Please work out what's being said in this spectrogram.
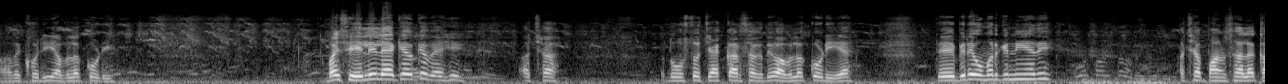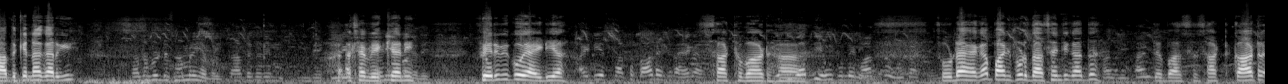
ਆ ਦੇਖੋ ਜੀ ਅਵਲਕ ਘੋੜੀ। ਬਾਈ ਸੇਲ ਹੀ ਲੈ ਕੇ ਆਓ ਕਿ ਵੈਸੇ? ਅੱਛਾ। ਦੋਸਤੋ ਚੈੱਕ ਕਰ ਸਕਦੇ ਹੋ ਅਵਲਕ ਘੋੜੀ ਹੈ। ਤੇ ਵੀਰੇ ਉਮਰ ਕਿੰਨੀ ਹੈ ਇਹਦੀ? ਹੋਰ 5 ਸਾਲ ਹੋਈ ਜੀ। ਅੱਛਾ 5 ਸਾਲ ਹੈ। ਕੱਦ ਕਿੰਨਾ ਕਰ ਗਈ? ਕੱਦ ਤੁਹਾਡੇ ਸਾਹਮਣੇ ਆ ਬਾਈ। ਕੱਦ ਕਦੇ ਅੱਛਾ ਵੇਖਿਆ ਨਹੀਂ। ਫਿਰ ਵੀ ਕੋਈ ਆਈਡੀਆ ਆਈਡੀਆ 60 62 ਇੰਚ ਦਾ ਹੈਗਾ। 60 62 ਹਾਂ। ਵੱਧੀ ਹੋਊ ਥੱਲੇ ਨਹੀਂ ਤੁਹਾਡਾ ਹੈਗਾ 5 ਫੁੱਟ 10 ਇੰਚ ਕੱਦ? ਤੇ ਬਸ 60 61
